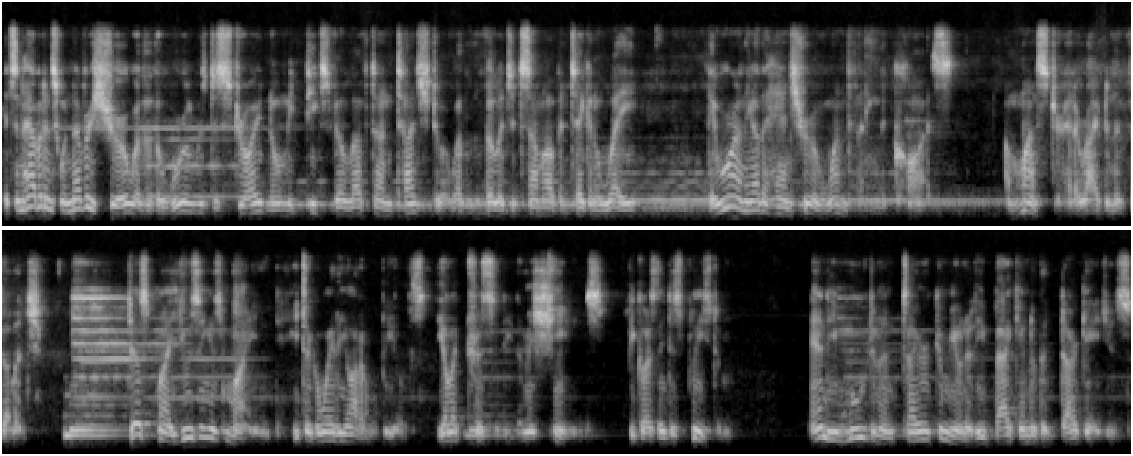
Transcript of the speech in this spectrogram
Its inhabitants were never sure whether the world was destroyed and only Peaksville left untouched, or whether the village had somehow been taken away. They were, on the other hand, sure of one thing the cause. A monster had arrived in the village. Just by using his mind, he took away the automobiles, the electricity, the machines, because they displeased him. And he moved an entire community back into the Dark Ages,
